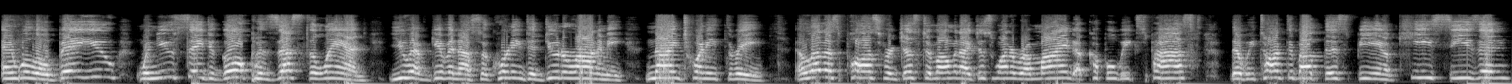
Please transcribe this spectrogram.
and will obey you when you say to go possess the land you have given us according to Deuteronomy 9:23. And let us pause for just a moment. I just want to remind a couple weeks past that we talked about this being a key season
